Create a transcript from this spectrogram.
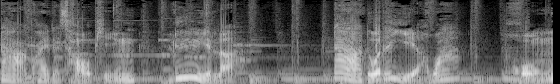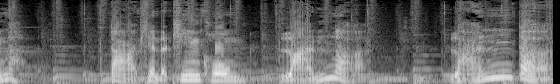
大块的草坪绿了，大朵的野花红了，大片的天空蓝了，蓝的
